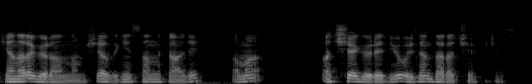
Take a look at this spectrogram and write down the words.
kenara göre anlamış. Yazık insanlık hali. Ama açıya göre diyor. O yüzden dar açı yapacağız.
